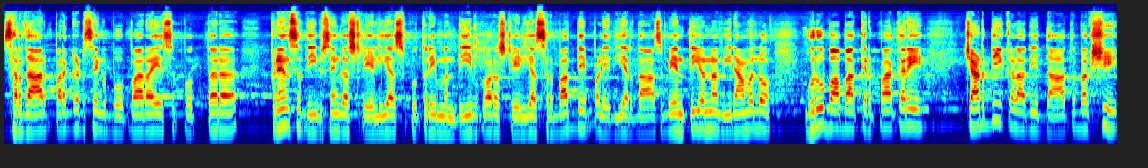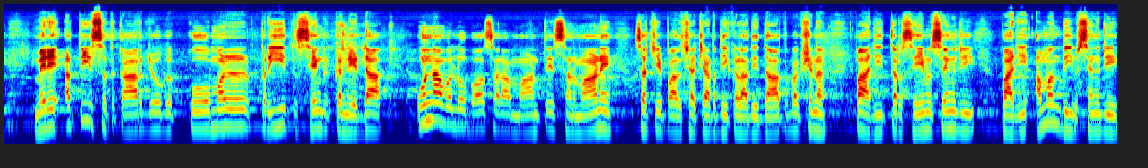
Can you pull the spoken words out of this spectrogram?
ਸਰਦਾਰ ਪ੍ਰਗਟ ਸਿੰਘ ਬੋਪਾ ਰਾਏ ਸੁਪੁੱਤਰ ਪ੍ਰਿੰਸ ਦੀਪ ਸਿੰਘ ਆਸਟ੍ਰੇਲੀਆ, ਸੁਪੁੱਤਰੀ ਮਨਦੀਪ ਕੌਰ ਆਸਟ੍ਰੇਲੀਆ, ਸਰਬੱਤ ਦੇ ਭਲੇ ਦੀ ਅਰਦਾਸ ਬੇਨਤੀ ਉਹਨਾਂ ਵੀਰਾਂ ਵੱਲੋਂ, ਗੁਰੂ ਬਾਬਾ ਕਿਰਪਾ ਕਰੇ, ਚੜ੍ਹਦੀ ਕਲਾ ਦੀ ਦਾਤ ਬਖਸ਼ੇ, ਮੇਰੇ ਅਤੀ ਸਤਿਕਾਰਯੋਗ ਕੋਮਲਪ੍ਰੀਤ ਸਿੰਘ ਕੈਨੇਡਾ, ਉਹਨਾਂ ਵੱਲੋਂ ਬਹੁਤ ਸਾਰਾ ਮਾਣ ਤੇ ਸਨਮਾਨ ਹੈ ਸੱਚੇ ਪਾਤਸ਼ਾਹ ਚੜ੍ਹਦੀ ਕਲਾ ਦੀ ਦਾਤ ਬਖਸ਼ਣ, ਭਾਜੀ ਤਰਸੇਮ ਸਿੰਘ ਜੀ, ਭਾਜੀ ਅਮਨਦੀਪ ਸਿੰਘ ਜੀ,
